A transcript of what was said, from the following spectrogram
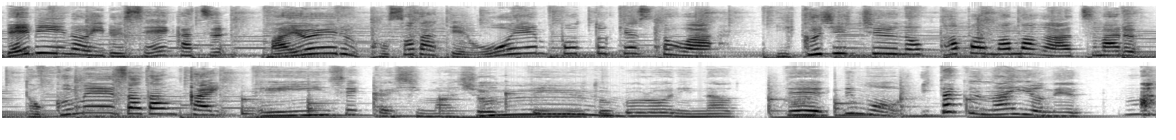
ベビーのいる生活迷える子育て応援ポッドキャストは育児中のパパママが集まる匿名座談会。定員切開しましょうっていうところになって、でも痛くないよね、あ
